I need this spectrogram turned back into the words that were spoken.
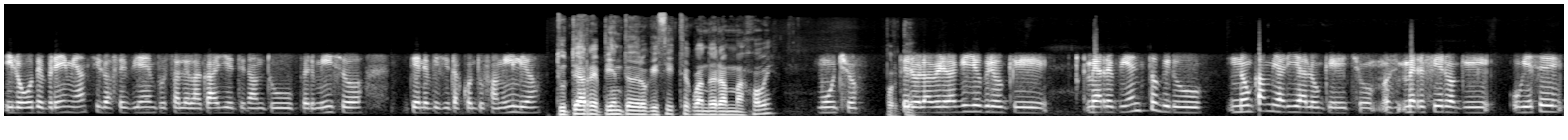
y luego te premian, si lo haces bien, pues sales a la calle, te dan tus permisos, tienes visitas con tu familia. ¿Tú te arrepientes de lo que hiciste cuando eras más joven? Mucho. Pero la verdad que yo creo que me arrepiento, pero no cambiaría lo que he hecho. Me refiero a que hubiese,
